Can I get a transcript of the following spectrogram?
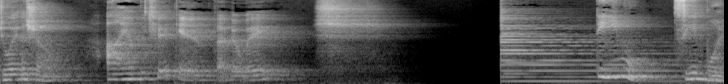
enjoy the show. I am the chicken, by the way. Shh. 第一幕 Scene One。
